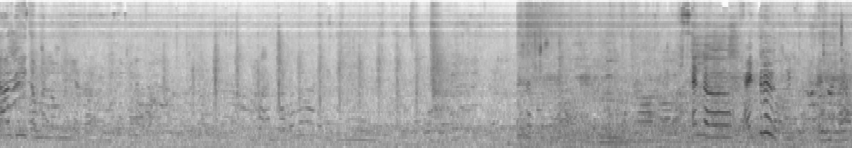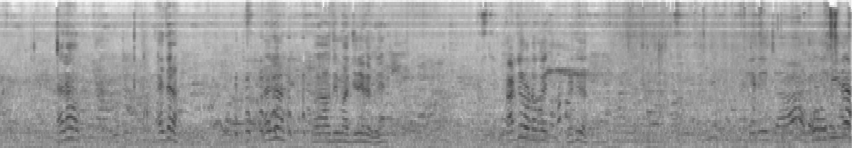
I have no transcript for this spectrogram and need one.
ਯਾਰ ਠੀਕ ਆ ਮੈਂ ਲਾਉਣੀ ਹੈ ਤਾਂ ਹੈਲੋ ਇੱਧਰ। ਹੈਲੋ ਇਧਰ ਇਧਰ ਆਪਦੀ ਮਰਜ਼ੀ ਨੇ ਫਿਰਦੇ ਕੱਢ ਜੋ ਰੋਡੋ ਤੇ ਬੈਠੀ ਜਾ। ਇਹਦੇ ਚਾ ਦੋ ਦੀ ਦਾ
